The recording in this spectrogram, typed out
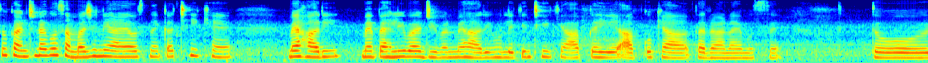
तो कंचना को समझ ही नहीं आया। उसने कहा, ठीक है, मैं हारी, मैं पहली बार जीवन में हारी हूँ, लेकिन ठीक है, आप कहिए, आपको क्या करवाना है मुझसे? तो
